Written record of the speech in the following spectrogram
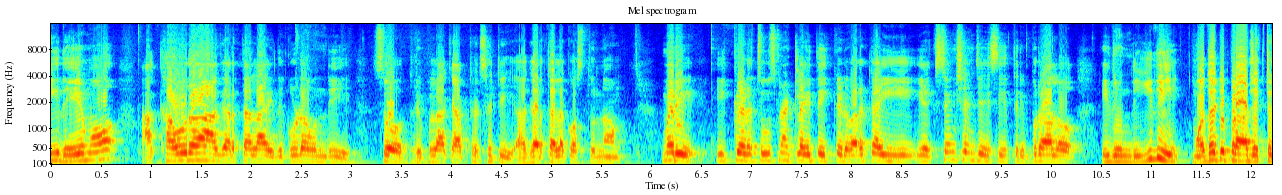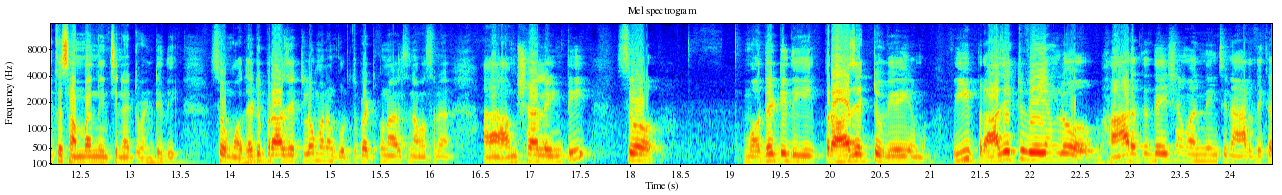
ఇదేమో అఖౌర అగర్తల ఇది కూడా ఉంది. సో త్రిపుల క్యాపిటల్ సిటీ అగర్తలకు వస్తున్నాం. మరి ఇక్కడ చూసినట్లయితే ఇక్కడి వరకు ఈ ఎక్స్టెన్షన్ చేసి త్రిపురలో ఇది ఉంది. ఇది మొదటి ప్రాజెక్టుకు సంబంధించినటువంటిది. సో మొదటి ప్రాజెక్టులో మనం గుర్తుపెట్టుకోవాల్సిన అవసరం అంశాలు ఏంటి సో మొదటిది ప్రాజెక్టు వ్యయం. ఈ ప్రాజెక్టు వ్యయంలో భారతదేశం అందించిన ఆర్థిక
